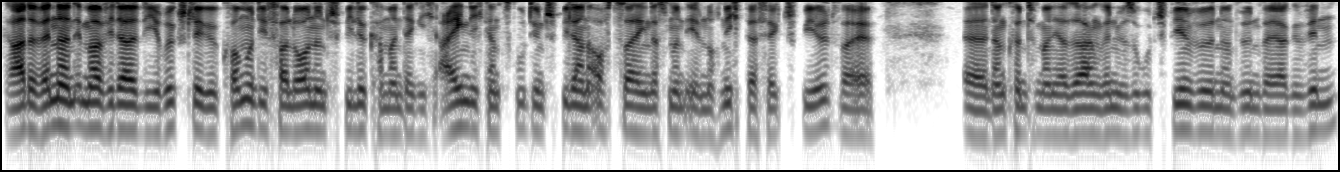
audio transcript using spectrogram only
gerade wenn dann immer wieder die Rückschläge kommen und die verlorenen Spiele, kann man, denke ich, eigentlich ganz gut den Spielern aufzeigen, dass man eben noch nicht perfekt spielt, weil äh, dann könnte man ja sagen, wenn wir so gut spielen würden, dann würden wir ja gewinnen.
